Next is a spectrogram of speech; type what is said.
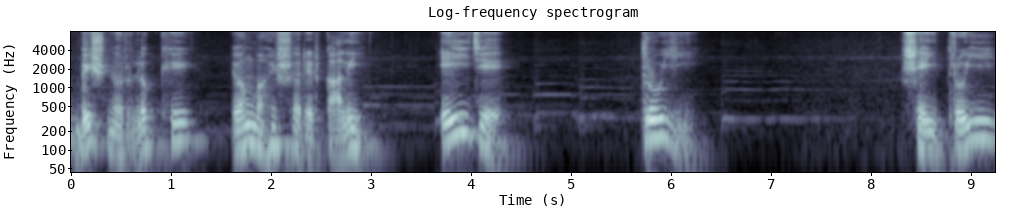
বিষ্ণুর লক্ষ্মী এবং মহেশ্বরের কালী। এই যে ত্রয়ী, সেই ত্রয়ী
